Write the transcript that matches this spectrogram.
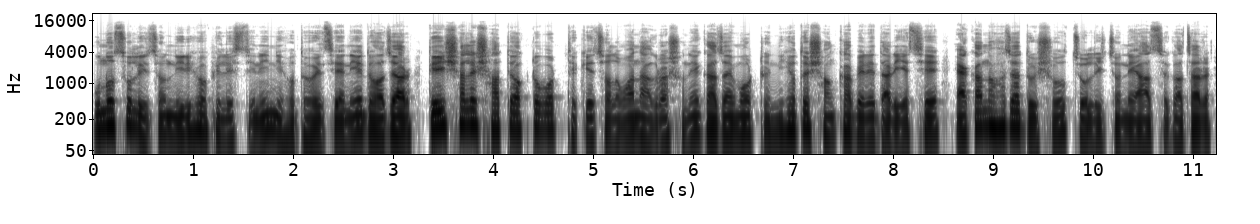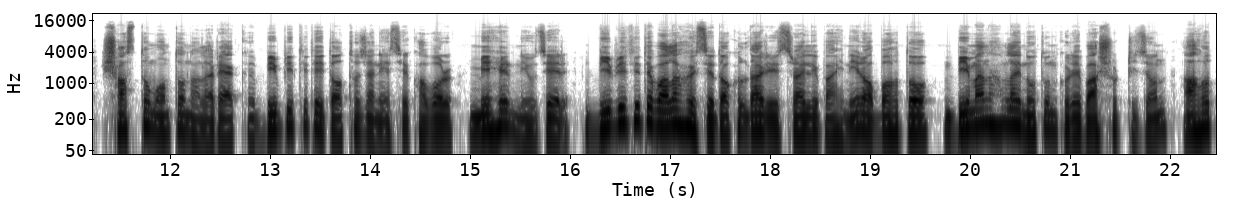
উনচল্লিশ জন নিরীহ ফিলিস্তিনি নিহত হয়েছে। নিয়ে দু সালের সাতই অক্টোবর থেকে চলমান আগ্রাসনে গাজায় মোট নিহতের সংখ্যা বেড়ে দাঁড়িয়েছে একান্ন হাজার দুশো চল্লিশ জনে। আজ গাজার স্বাস্থ্য মন্ত্রণালয়ের এক বিবৃতিতে তথ্য জানিয়েছে খবর মেহের নিউজের। বিবৃতিতে বলা হয়েছে, দখলদার ইসরায়েলি বাহিনীর অব্যাহত বিমান হামলায় নতুন করে বাষট্টি জন আহত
